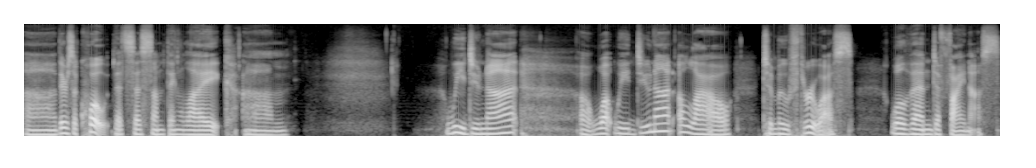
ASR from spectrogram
Uh, there's a quote that says something like, um, "We do not, oh, what we do not allow to move through us will then define us."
